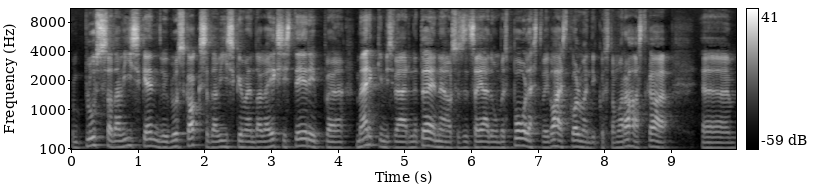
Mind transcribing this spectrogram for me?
pluss sada viiskümmend või pluss kakssada viiskümmend, aga eksisteerib äh, märkimisväärne tõenäosus, et sa jääd umbes poolest või kahest kolmandikust oma rahast ka äh,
